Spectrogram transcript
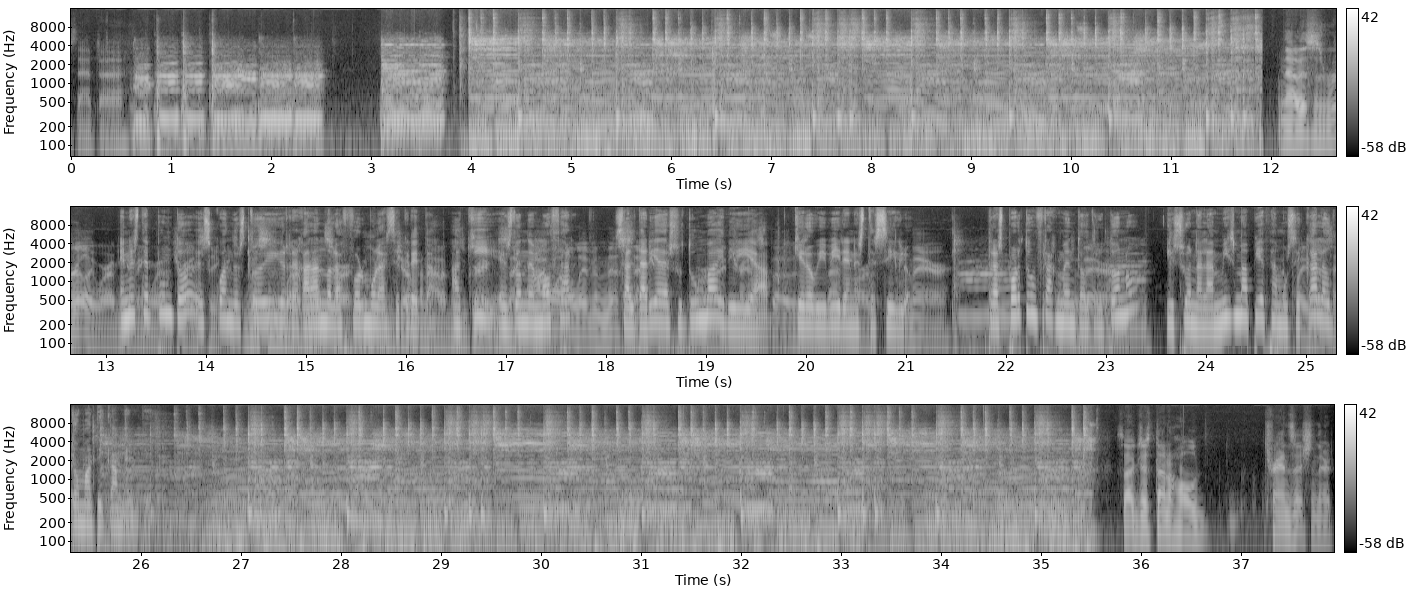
En este punto es cuando estoy regalando la fórmula secreta. Aquí es donde Mozart saltaría de su tumba y diría, quiero vivir en este siglo. Transporta un fragmento a otro tono y suena la misma pieza musical automáticamente.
